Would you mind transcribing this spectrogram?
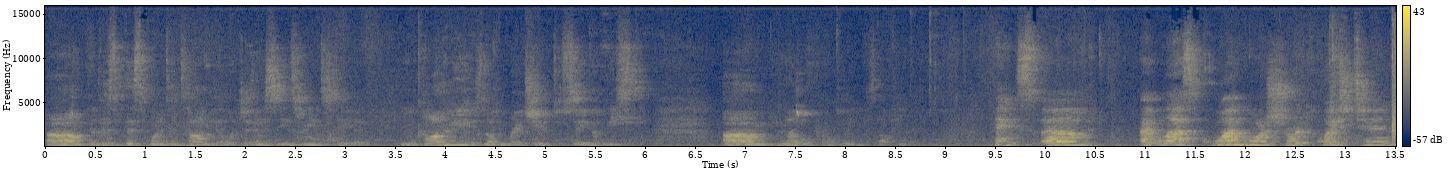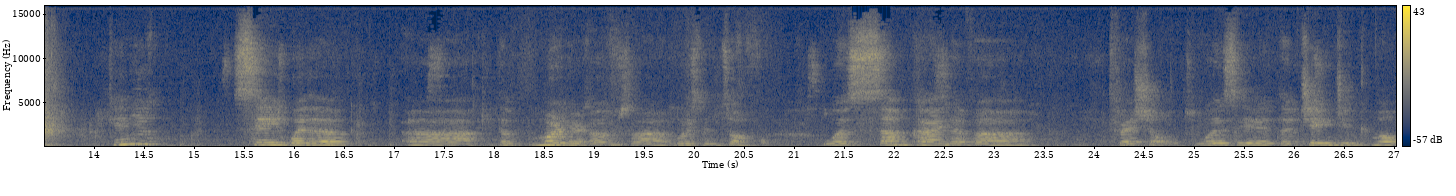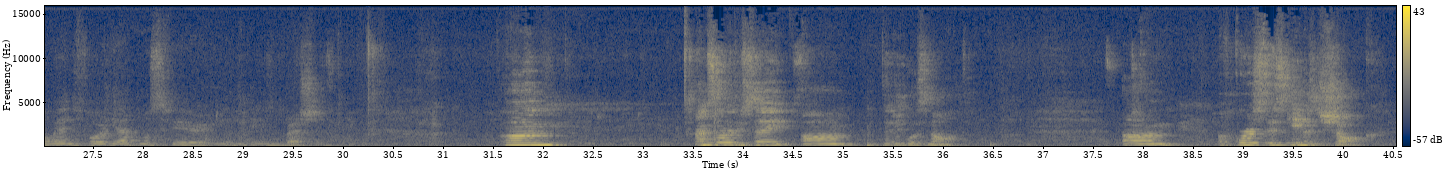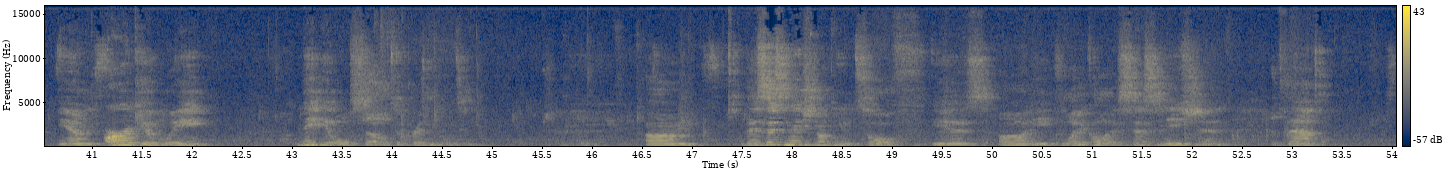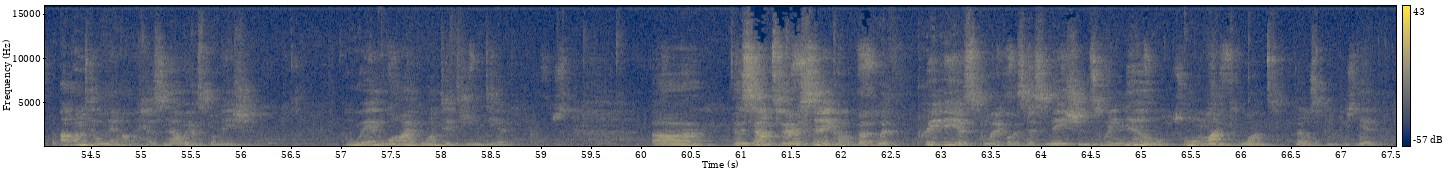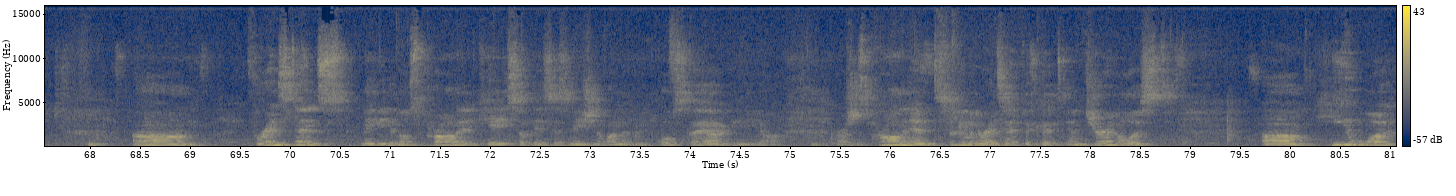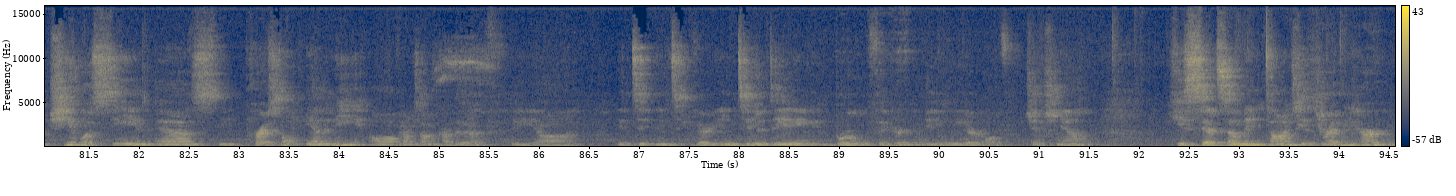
um, at least at this point in time, the legitimacy is reinstated. The economy is not in great shape, to say the least. Um, and I will probably stop here. Thanks. Um, I will ask one more short question. Can you say whether uh, the murder of uh, Boris Nemtsov was some kind of a threshold? Was it a changing moment for the atmosphere in, in Russia? Um, I'm sorry to say um, that it was not. Um, of course, this came as a shock, and arguably, maybe also to President Putin. Um, the assassination of Nemtsov is uh, a political assassination that, up until now, has no explanation. Who and why wanted him dead? Uh, this sounds very cynical, but with previous political assassinations, we knew who might want those people dead. Um, for instance, maybe the most prominent case of the assassination of Anna Politkovskaya, a uh, Russia's prominent human rights advocate and journalist. Um, he was, she was seen as the personal enemy of Ramzan Kadyrov, the uh, inti very intimidating and brutal figure, the leader of Chechnya. He said so many times, he threatened her.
